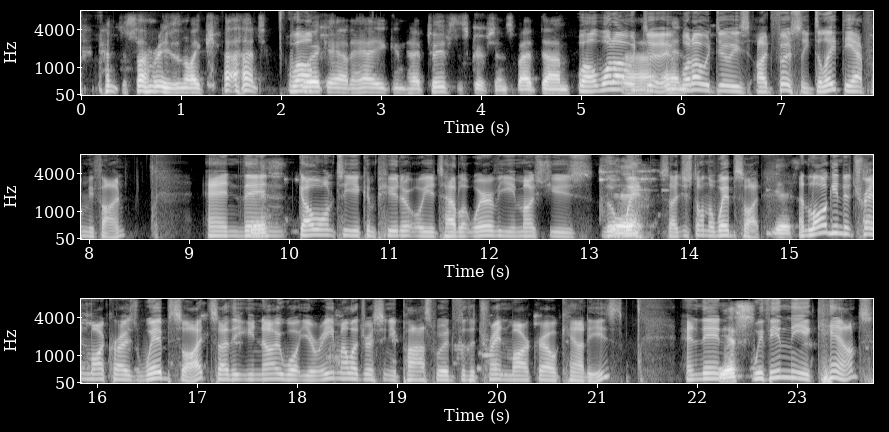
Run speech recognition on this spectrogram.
and for some reason I can't Well, work out how you can have two subscriptions. But um, Well, what I would Uh, do, and- what I would do is I'd firstly delete the app from your phone, and then Yes. go onto your computer or your tablet wherever you most use the Yeah. web. So just on the website, yes, and log into Trend Micro's website so that you know what your email address and your password for the Trend Micro account is, and then Yes. within the account.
